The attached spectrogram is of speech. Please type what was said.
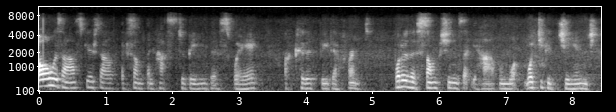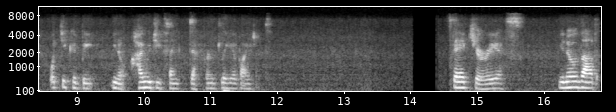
always ask yourself if something has to be this way or could it be different? What are the assumptions that you have and what, what you could change? What you could be, you know, how would you think differently about it? Stay curious. You know that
